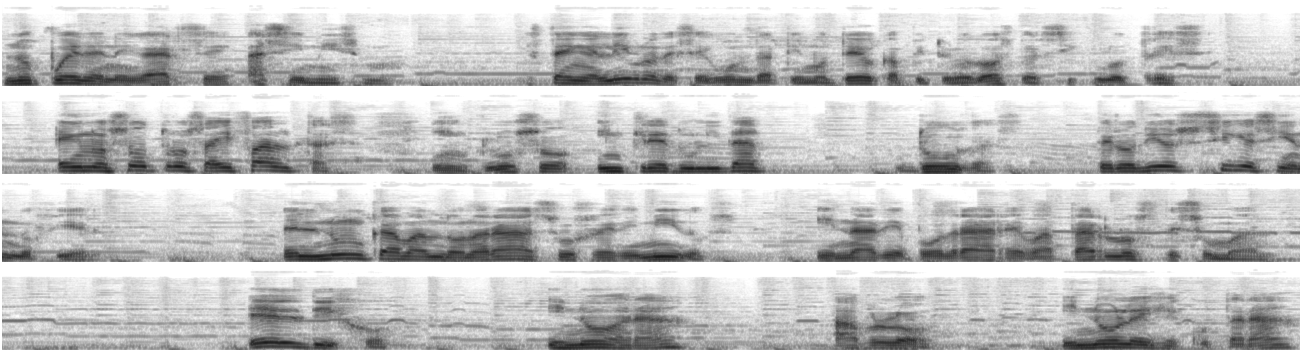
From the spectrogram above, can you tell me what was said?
no puede negarse a sí mismo. Está en el libro de 2 Timoteo capítulo 2 versículo 13. En nosotros hay faltas, incluso incredulidad, dudas, pero Dios sigue siendo fiel. Él nunca abandonará a sus redimidos y nadie podrá arrebatarlos de su mano. Él dijo, y no hará, habló, y no le ejecutará.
